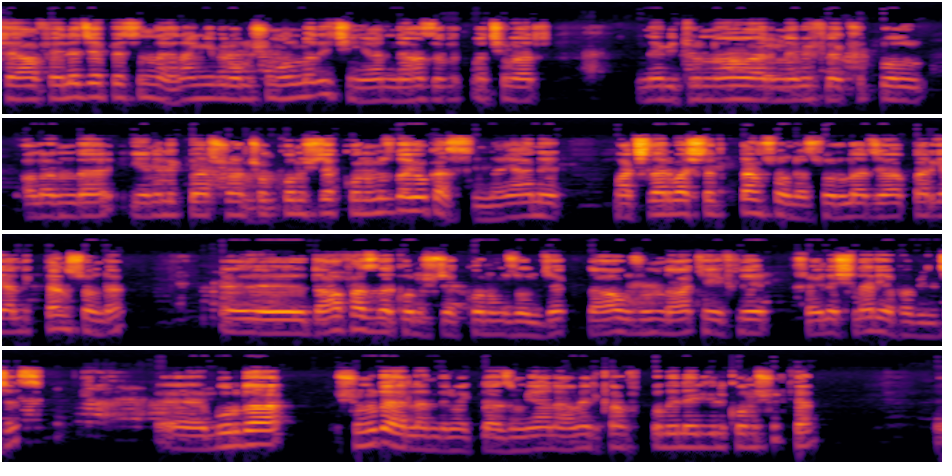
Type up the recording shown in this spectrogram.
TAFL cephesinde herhangi bir oluşum olmadığı için yani ne hazırlık maçı var ne bir turnuva var ne bir flag futbol alanında yenilik var. Şu an çok konuşacak konumuz da yok aslında. Yani maçlar başladıktan sonra sorular cevaplar geldikten sonra e, daha fazla konuşacak konumuz olacak. Daha uzun daha keyifli söyleşiler yapabileceğiz. E, burada şunu değerlendirmek lazım. Yani Amerikan futbolu ile ilgili konuşurken e,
